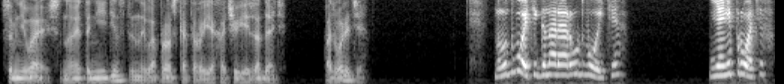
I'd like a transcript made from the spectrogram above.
Сомневаюсь, но это не единственный вопрос, который я хочу ей задать. Позволите? Ну, удвойте гонорар, удвойте. Я не против.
